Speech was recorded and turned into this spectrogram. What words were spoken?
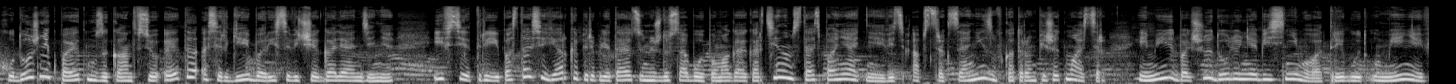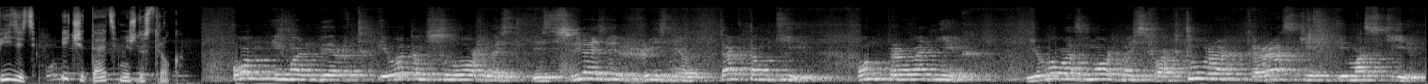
Художник, поэт, музыкант – все это о Сергее Борисовиче Галяндине. И все три ипостаси ярко переплетаются между собой, помогая картинам стать понятнее, ведь абстракционизм, в котором пишет мастер, имеет большую долю необъяснимого, требует умения видеть и читать между строк. Он и Мольберт, и в этом сложность, есть связи с жизнью так тонки. Он проводник, его возможность фактура, краски и мазки.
